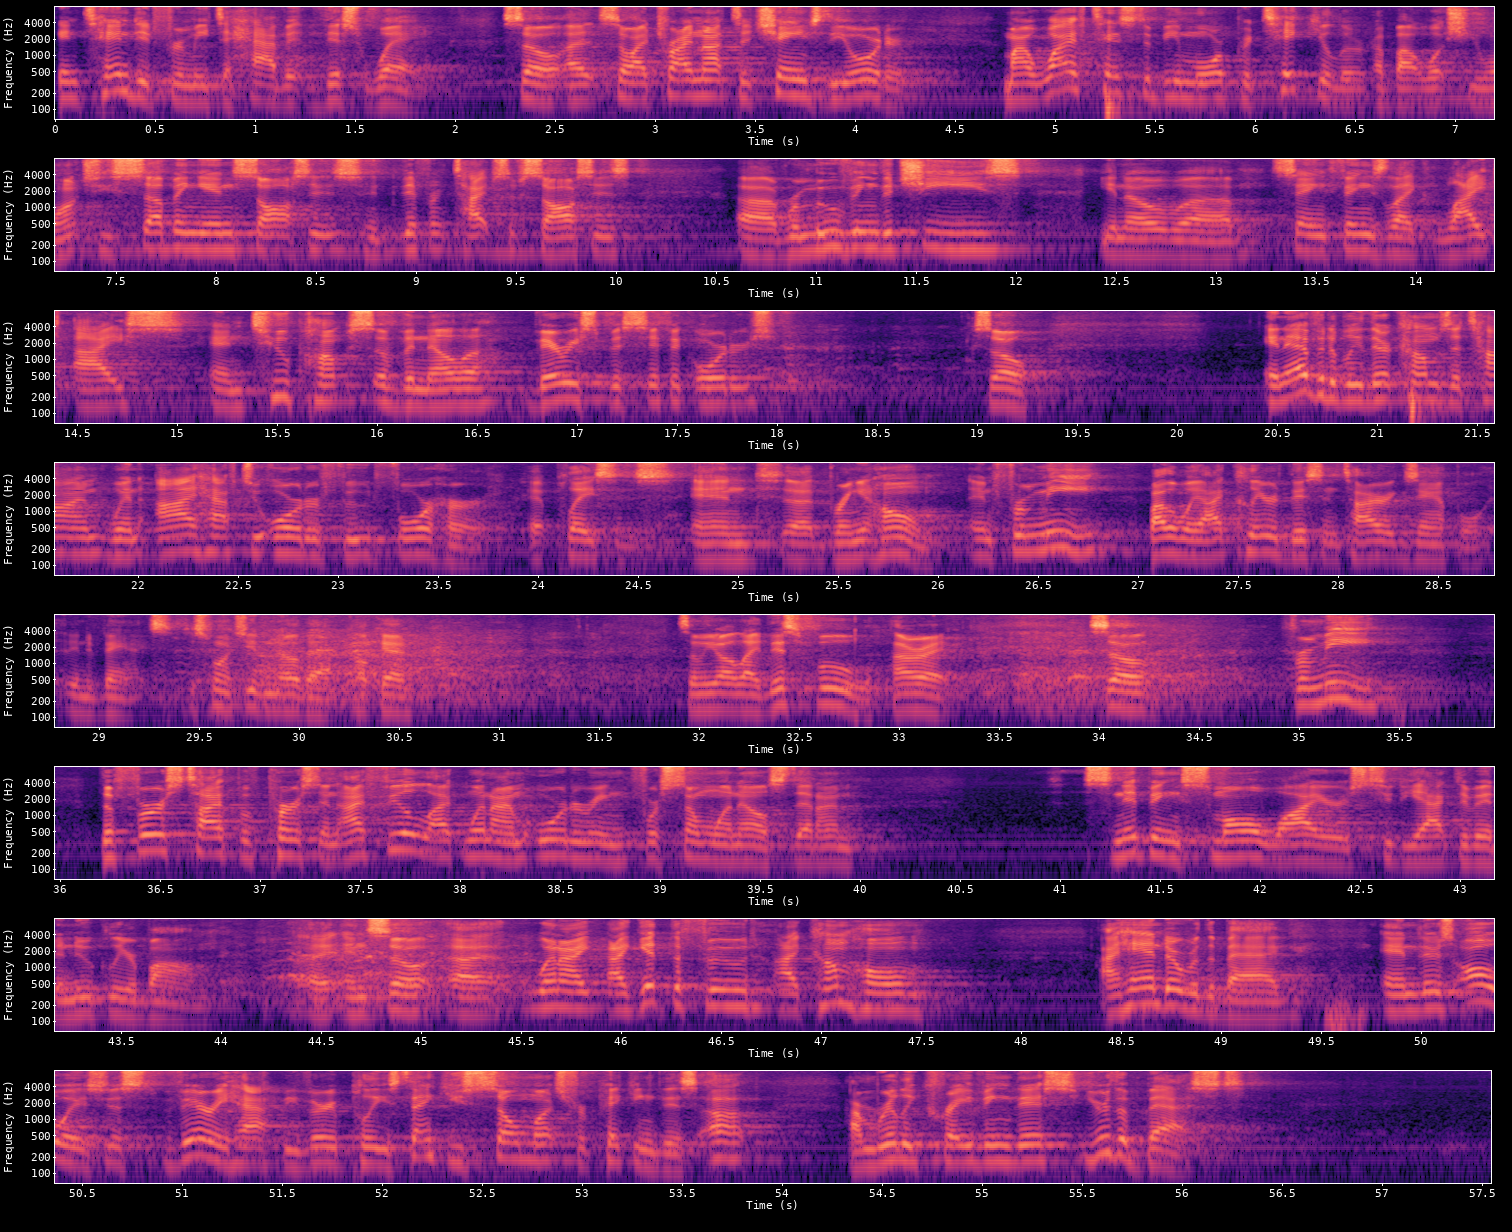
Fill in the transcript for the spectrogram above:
intended for me to have it this way. So, uh, so I try not to change the order. My wife tends to be more particular about what she wants. She's subbing in sauces, different types of sauces, uh, removing the cheese, you know, uh, saying things like light ice and two pumps of vanilla, very specific orders. So, inevitably, there comes a time when I have to order food for her at places and uh, bring it home. And for me, by the way, I cleared this entire example in advance. Just want you to know that, okay? Some of y'all like, this fool. All right. So, for me, the first type of person, I feel like when I'm ordering for someone else that I'm snipping small wires to deactivate a nuclear bomb. Uh, and so uh, when I, I get the food, I come home, I hand over the bag, and there's always just very happy, very pleased. Thank you so much for picking this up. I'm really craving this. You're the best.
